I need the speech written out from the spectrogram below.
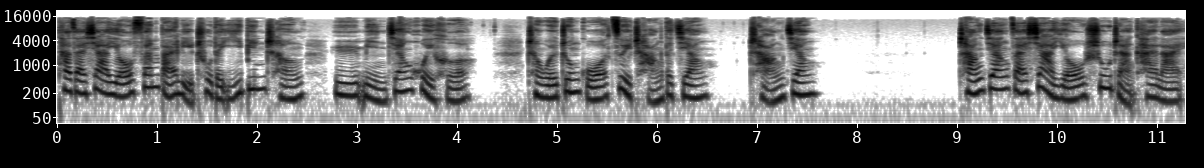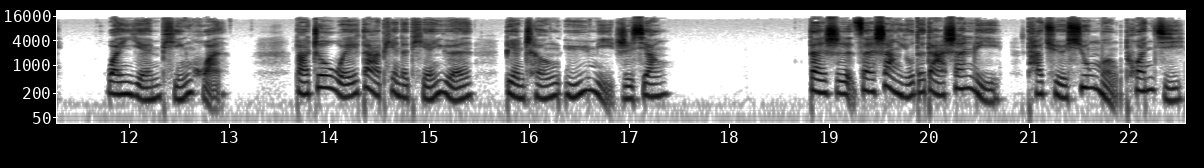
它在下游三百里处的宜宾城与岷江汇合，成为中国最长的江——长江。长江在下游舒展开来，蜿蜒平缓，把周围大片的田园变成鱼米之乡。但是在上游的大山里，它却凶猛湍急，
